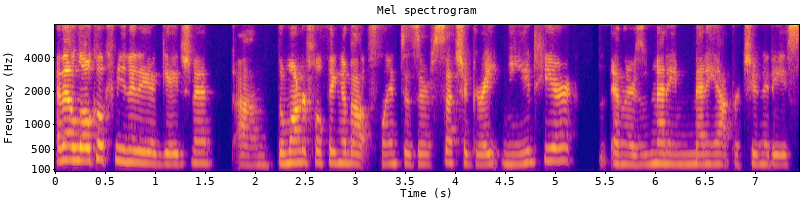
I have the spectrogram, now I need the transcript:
And then local community engagement. Um, the wonderful thing about Flint is there's such a great need here. And there's many, many opportunities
